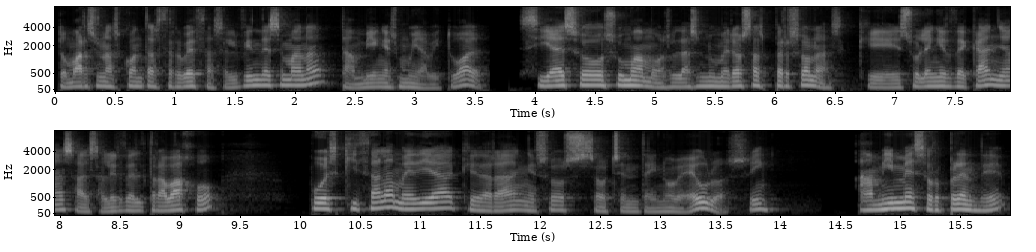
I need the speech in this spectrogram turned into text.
Tomarse unas cuantas cervezas el fin de semana también es muy habitual. Si a eso sumamos las numerosas personas que suelen ir de cañas al salir del trabajo, pues quizá la media quedará en esos 89 euros, sí. A mí me sorprende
